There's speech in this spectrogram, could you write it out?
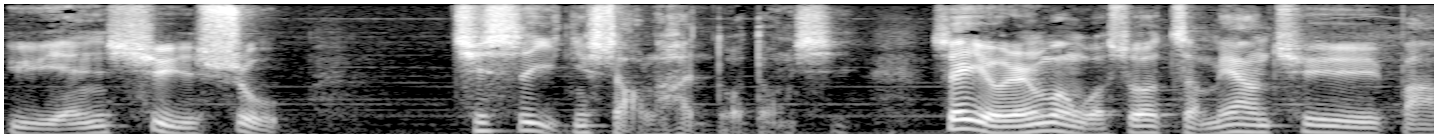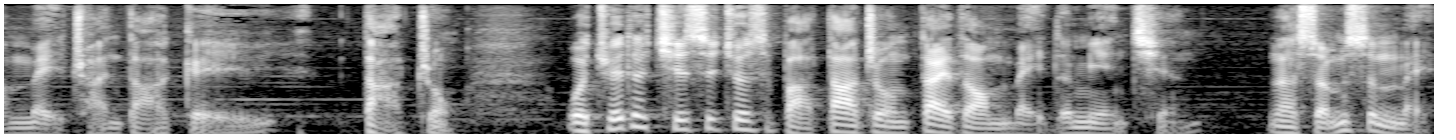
语言叙述，其实已经少了很多东西。所以有人问我说：“怎么样去把美传达给大众？”我觉得其实就是把大众带到美的面前。那什么是美？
